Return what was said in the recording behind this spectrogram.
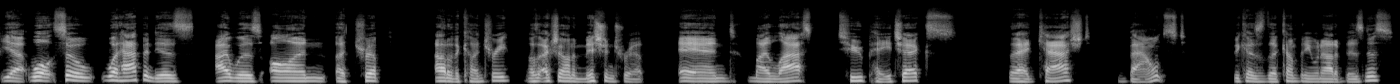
Yeah. Well, so what happened is I was on a trip out of the country. I was actually on a mission trip, and my last two paychecks that I had cashed bounced because the company went out of business.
